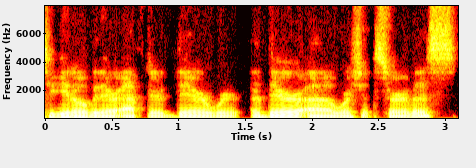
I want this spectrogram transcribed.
to get over there after their their uh, worship service.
